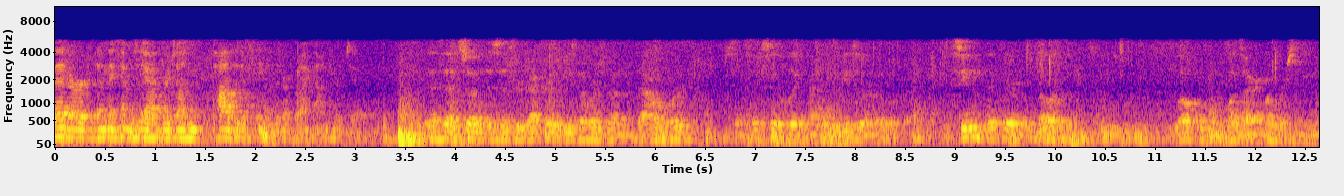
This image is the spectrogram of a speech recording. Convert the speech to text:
better than the county average on positive things that are going on here too. Is that, so is the trajectory of these numbers been downward since, like, say, the late nineties, or it seemed like they're relatively low, from the ones I remember seeing?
